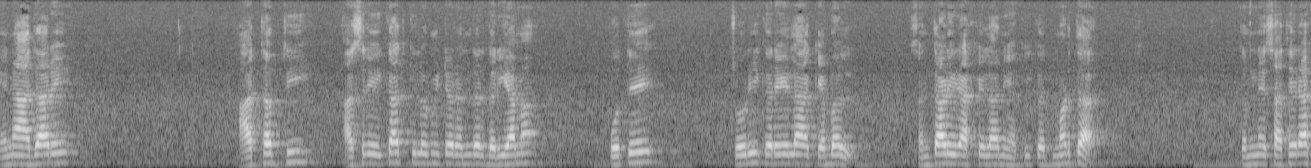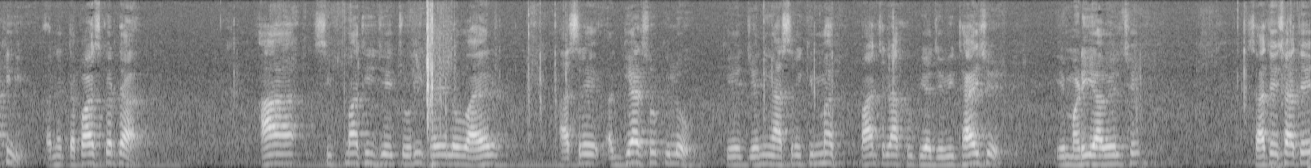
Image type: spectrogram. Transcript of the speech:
એના આધારે હાથબથી આશરે એકાદ કિલોમીટર અંદર દરિયામાં પોતે ચોરી કરેલા કેબલ સંતાડી રાખેલાની હકીકત મળતા તમને સાથે રાખી અને તપાસ કરતા આ શિપમાંથી જે ચોરી થયેલો વાયર આશરે અગિયારસો કિલો કે જેની આશરે કિંમત પાંચ લાખ રૂપિયા જેવી થાય છે, એ મળી આવેલ છે. સાથે સાથે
